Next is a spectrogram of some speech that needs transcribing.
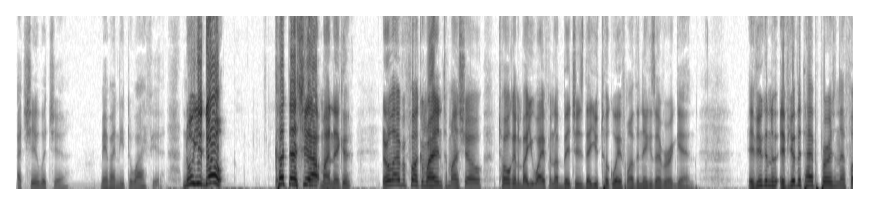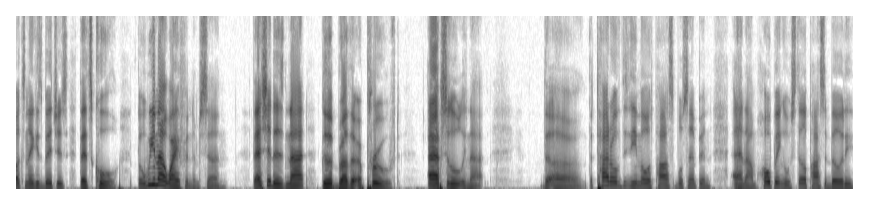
I chill with you. Maybe I need to wife you. No, you don't! Cut that shit out, my nigga. Don't ever fucking write into my show talking about you wifing up bitches that you took away from other niggas ever again. If you're gonna, if you're the type of person that fucks niggas bitches, that's cool. But we not wifing them, son. That shit is not good brother approved. Absolutely not. The uh, the title of this email was possible simping, and I'm hoping it was still a possibility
